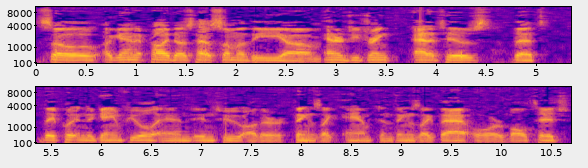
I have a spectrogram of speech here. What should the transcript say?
So again, it probably does have some of the um, energy drink additives that they put into game fuel and into other things like amped and things like that, or voltage.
